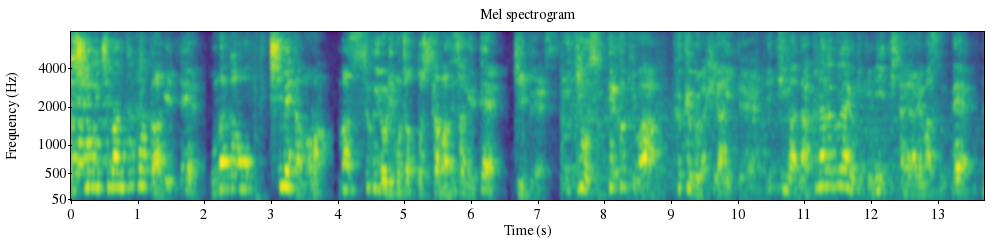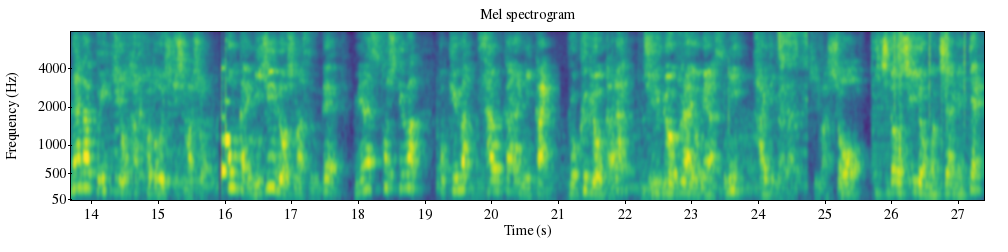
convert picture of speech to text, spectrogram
腰を一番高く上げてお腹を締めたまままっすぐよりもちょっと下まで下げてキープです。息を吸ってる時は腹部が開いて息がなくなるぐらいの時に鍛えられますんで長く息を吐くことを意識しましょう。今回20秒しますんで目安としては呼吸が3から2回6秒から10秒ぐらいを目安に吐いてください。いきましょう。一度お尻を持ち上げて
